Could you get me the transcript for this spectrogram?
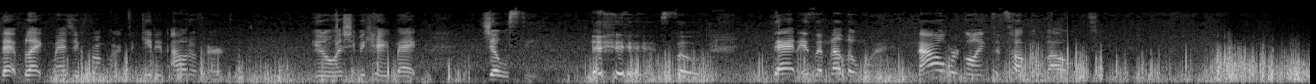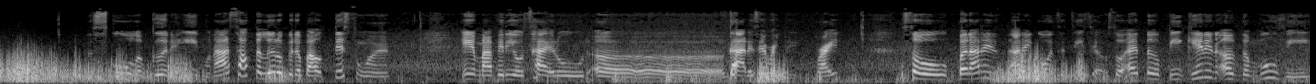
that black magic from her to get it out of her you know and she became back josie so that is another one. Now we're going to talk about the school of good and evil. Now I talked a little bit about this one in my video titled uh, God is Everything, right? So, but I didn't I didn't go into detail. So at the beginning of the movie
